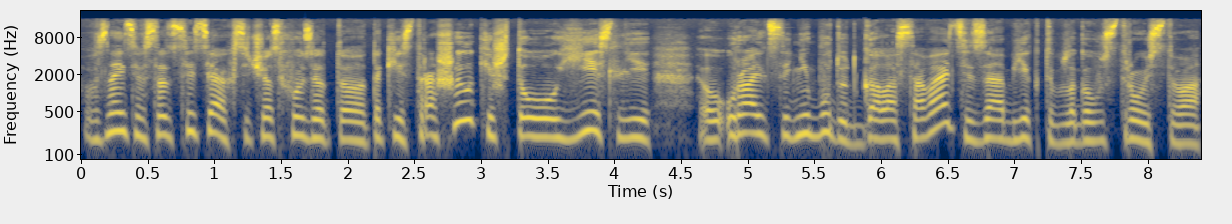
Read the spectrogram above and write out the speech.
Вы знаете, в соцсетях сейчас ходят э, такие страшилки, что если э, уральцы не будут голосовать за объекты благоустройства,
